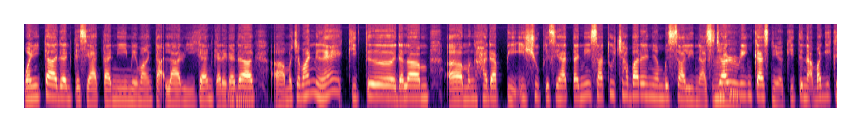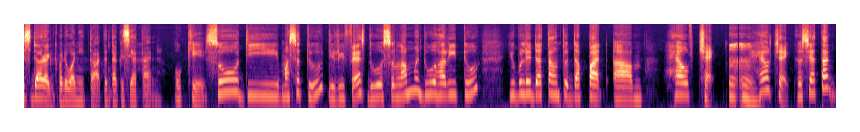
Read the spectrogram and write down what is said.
wanita dan kesihatan ni memang tak lari kan kadang-kadang hmm. uh, macam mana eh kita dalam uh, menghadapi isu kesihatan ni satu cabaran yang besar Lina. Secara hmm. ringkasnya kita nak bagi kesedaran kepada wanita tentang kesihatan. Okay, so di masa tu di Refresh dua selama dua hari tu you boleh datang untuk dapat um, health check. Mm-mm. Health check kesihatan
